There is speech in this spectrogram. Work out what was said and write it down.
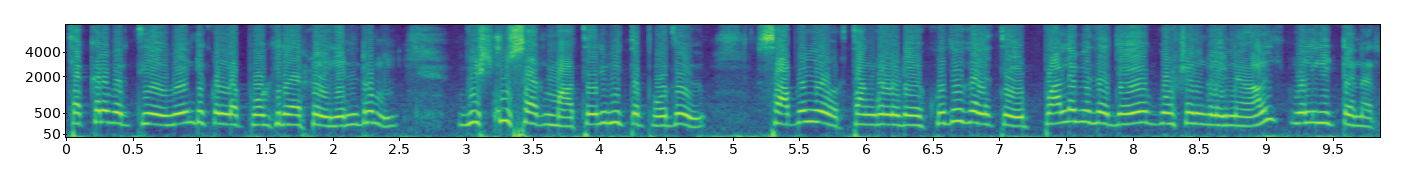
சக்கரவர்த்தியை வேண்டிக் கொள்ளப் போகிறார்கள் என்றும் விஷ்ணு சர்மா தெரிவித்த போது சபையோர் தங்களுடைய குதூகலத்தை பலவித ஜெயகோஷங்களினால் வெளியிட்டனர்.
